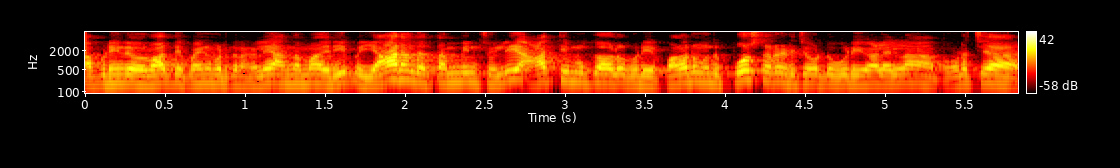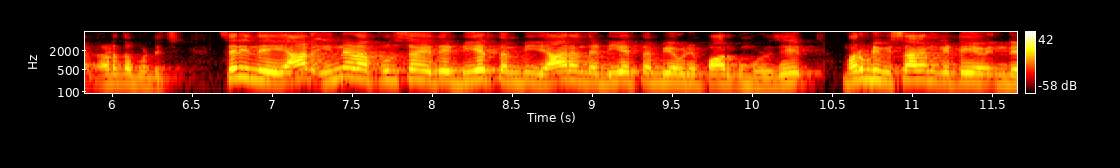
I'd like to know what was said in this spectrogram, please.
அப்படிங்கிற ஒரு வார்த்தை பயன்படுத்துறாங்க இல்லையா? அந்த மாதிரி. இப்போ யார் அந்த தம்பின்னு சொல்லி அதிமுகவில் கூடிய பலரும் வந்து போஸ்டர் அடிச்சு ஓட்டக்கூடிய வேலையெல்லாம் தொடர்ச்சியாக நடத்தப்பட்டுச்சு. சரி இந்த யார் என்னடா புதுசாக இது? டியர் தம்பி யார் அந்த டியர் தம்பி அப்படின்னு பார்க்கும்பொழுது மறுபடியும் விசாகன் கிட்டே இந்த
